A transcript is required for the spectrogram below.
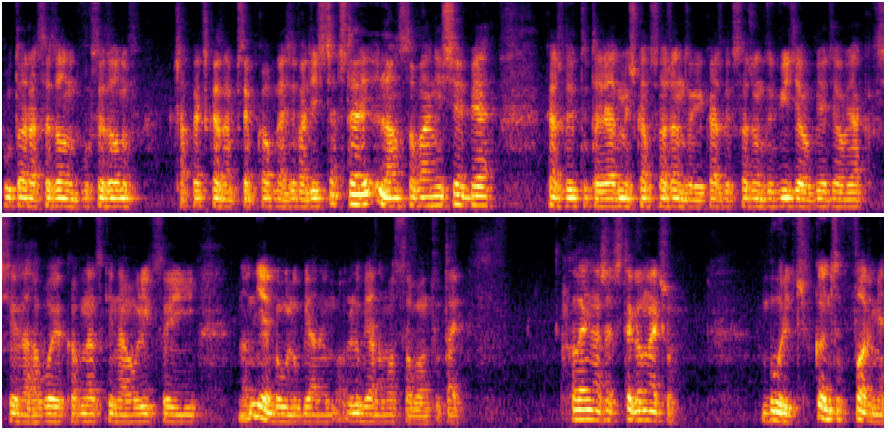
półtora sezonu, dwóch sezonów czapeczka z napisem Kownaś 24, lansowanie siebie. Każdy tutaj, ja mieszkam w Swarzędzu i każdy w Swarzędzu widział, wiedział jak się zachowuje Kownacki na ulicy i no, nie był lubianym, lubianą osobą tutaj. Kolejna rzecz tego meczu. Buric w końcu w formie.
